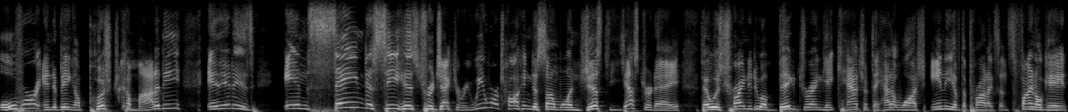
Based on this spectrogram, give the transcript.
over, into being a pushed commodity. And it is insane to see his trajectory. We were talking to someone just yesterday that was trying to do a big Dragon Gate catch up. They hadn't watched any of the products since Final Gate,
